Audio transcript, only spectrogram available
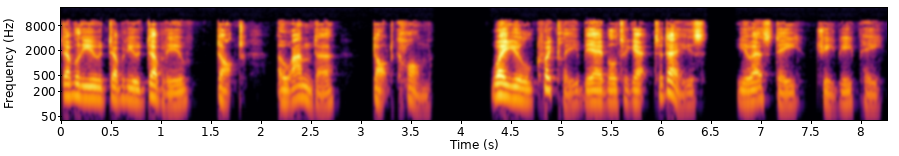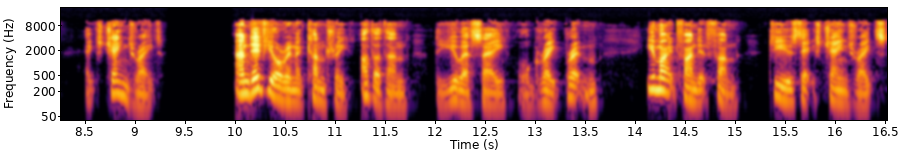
www.oanda.com, where you'll quickly be able to get today's USD GBP exchange rate. And if you're in a country other than the USA or Great Britain, you might find it fun to use the exchange rates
